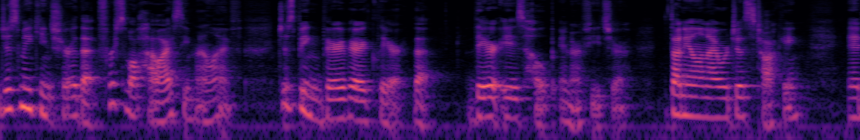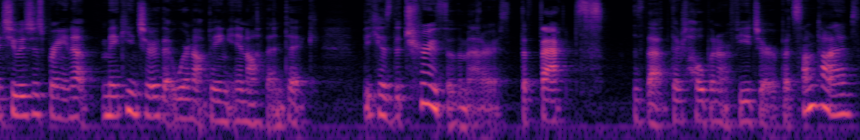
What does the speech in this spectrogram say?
just making sure that, first of all, how I see my life, just being very, very clear that there is hope in our future. Danielle and I were just talking, And she was just bringing up making sure that we're not being inauthentic. Because the truth of the matter is, the facts is that there's hope in our future. But sometimes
